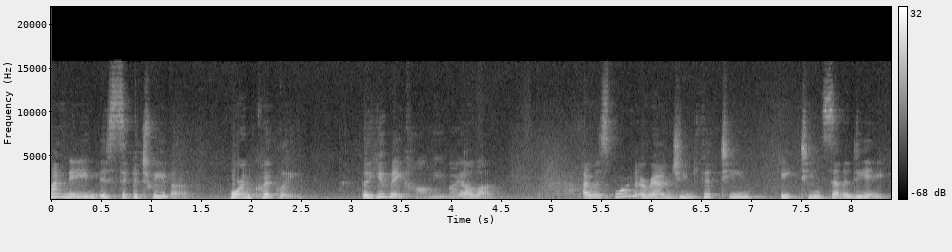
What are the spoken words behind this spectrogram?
My name is Sikatwiba, born quickly, though you may call me Viola. I was born around June 15, 1878,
